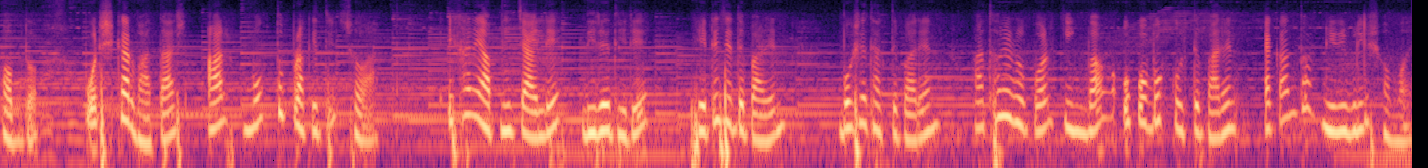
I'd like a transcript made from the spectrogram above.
শব্দ, পরিষ্কার বাতাস আর মুক্ত প্রাকৃতিক ছোঁয়া। এখানে আপনি চাইলে ধীরে ধীরে হেঁটে যেতে পারেন, বসে থাকতে পারেন, পাথরের উপর কিংবা উপভোগ করতে পারেন একান্ত নিরিবিলি সময়।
